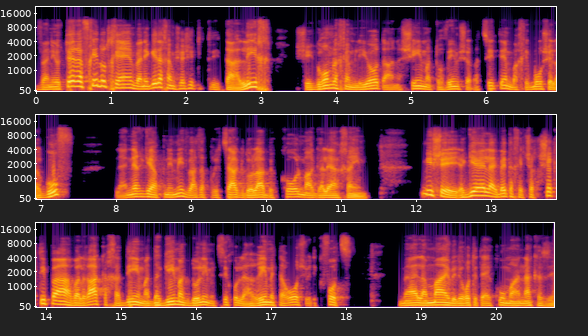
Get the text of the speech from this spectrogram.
ואני יותר אפחיד אתכם ואני אגיד לכם שיש איתי תהליך שיגרום לכם להיות האנשים הטובים שרציתם בחיבור של הגוף לאנרגיה הפנימית ואז הפריצה הגדולה בכל מעגלי החיים. מי שיגיע אליי בטח יצ'קשק טיפה, אבל רק אחדים, הדגים הגדולים, יצליחו להרים את הראש ולקפוץ מעל המים ולראות את היקום הענק הזה.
